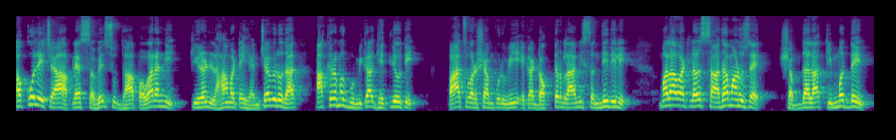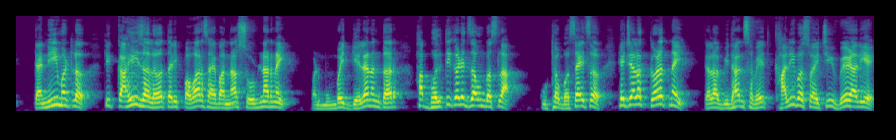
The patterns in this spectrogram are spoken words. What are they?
अकोलेच्या आपल्या सभेत सुद्धा पवारांनी किरण लहामटे यांच्या विरोधात आक्रमक भूमिका घेतली होती. पाच वर्षांपूर्वी एका डॉक्टरला मी संधी दिली. मला वाटलं साधा माणूस आहे. शब्दाला किंमत देईल. त्यांनीही म्हटलं की काही झालं तरी पवार साहेबांना सोडणार नाही. पण मुंबईत गेल्यानंतर हा भलतीकडेच जाऊन बसला. कुठं बसायचं हे ज्याला कळत नाही त्याला विधानसभेत खाली बसवायची वेळ आली आहे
